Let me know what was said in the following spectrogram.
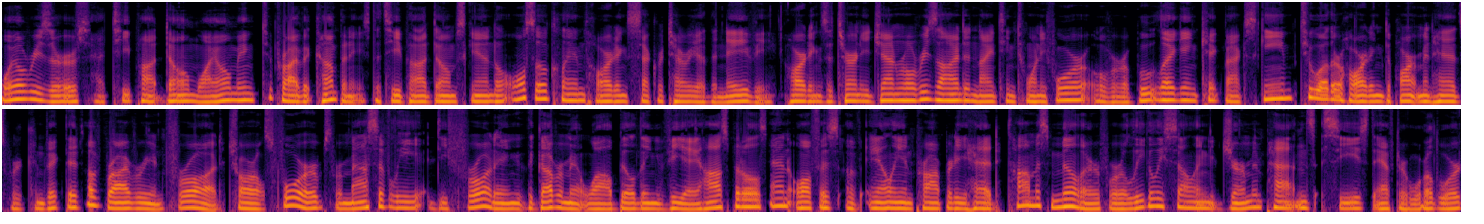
oil reserves at Teapot Dome, Wyoming, to private companies. The Teapot Dome scandal also claimed Harding's Secretary of the Navy. Harding's Attorney General resigned in 1924 over a bootlegging kickback scheme. Two other Harding department heads were convicted of bribery and fraud. Charles Forbes for massively defrauding the government while building VA hospitals and Office of Alien Property head Thomas Miller for illegally selling German patents seized after World War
